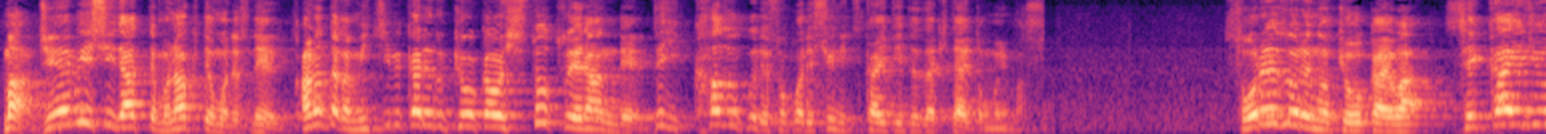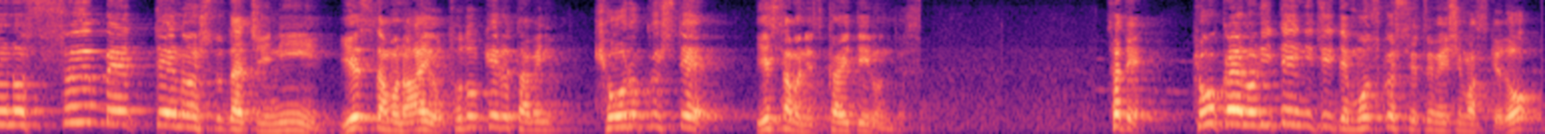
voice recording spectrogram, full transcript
まあ、JBC であってもなくてもですね、あなたが導かれる教会を一つ選んで、ぜひ家族でそこで主に使えていただきたいと思います。それぞれの教会は、世界中のすべての人たちにイエス様の愛を届けるために協力してイエス様に使えているんです。さて、教会の利点についてもう少し説明しますけど、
